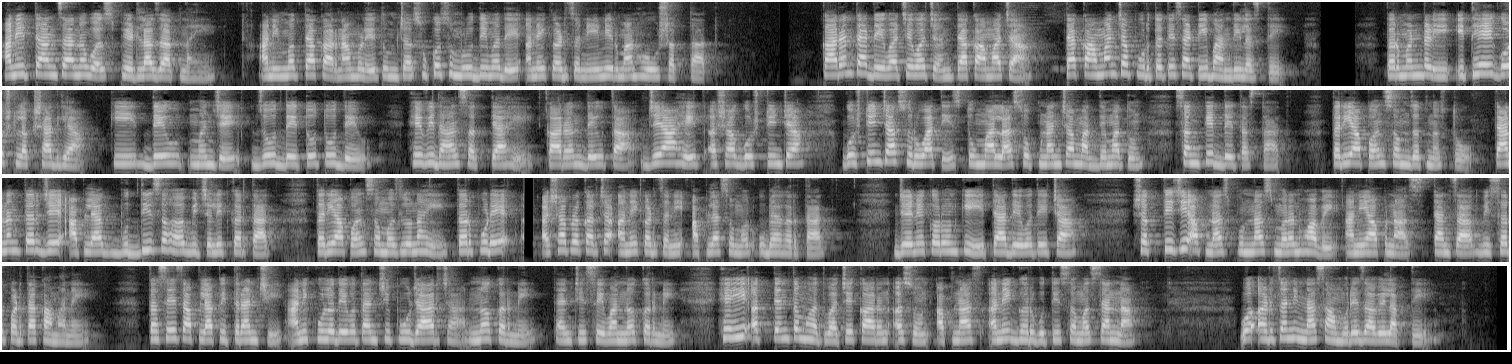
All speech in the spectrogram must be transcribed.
आणि त्यांचा नवस फेडला जात नाही. आणि मग त्या कारणामुळे तुमच्या सुखसमृद्धीमध्ये अनेक अडचणी निर्माण होऊ शकतात. कारण त्या देवाचे वचन त्या कामाच्या त्या कामांच्या पूर्ततेसाठी बांधील असते. तर मंडळी इथे एक गोष्ट लक्षात घ्या. की देव म्हणजे जो देतो तो देव. हे विधान सत्य आहे. कारण देवता जे आहेत अशा गोष्टींच्या गोष्टींच्या सुरुवातीस तुम्हाला स्वप्नांच्या माध्यमातून संकेत देत असतात. तरी आपण समजत नसतो. त्यानंतर जे आपल्या बुद्धीसह विचलित करतात तरी आपण समजलो नाही तर पुढे अशा प्रकारच्या अनेक अडचणी आपल्यासमोर उभ्या करतात. जेणेकरून की त्या देवतेच्या शक्तीची आपणास पुन्हा स्मरण व्हावे आणि आपणास त्यांचा विसर पडता कामा नये. तसेच आपल्या पितरांची आणि कुलदेवतांची पूजा अर्चा न करणे त्यांची सेवा न करणे हेही अत्यंत महत्त्वाचे कारण असून आपणास अनेक घरगुती समस्यांना व अडचणींना सामोरे जावे लागते.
